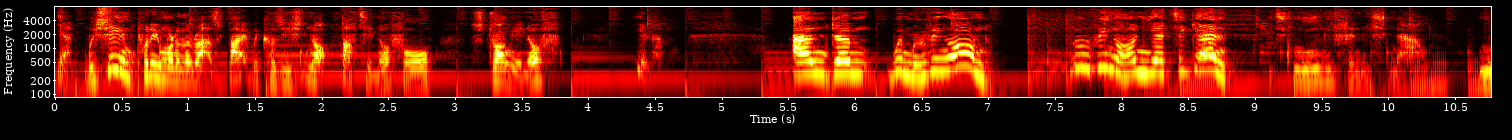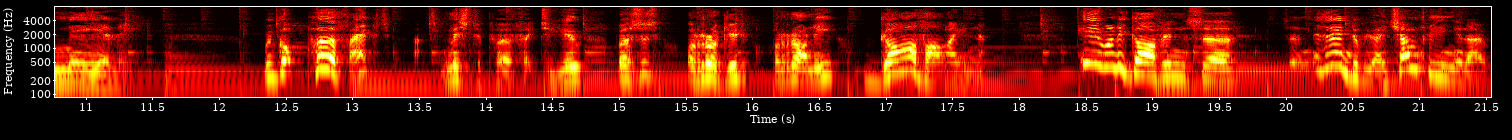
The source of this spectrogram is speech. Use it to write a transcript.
Yeah, we see him putting one of the rats back because he's not fat enough or strong enough, you know. And um, we're moving on. Moving on yet again. It's nearly finished now. Nearly. We've got Perfect, that's Mr. Perfect to you, versus Rugged Ronnie Garvin. Yeah, Ronnie Garvin's uh, is an NWA champion, you know,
